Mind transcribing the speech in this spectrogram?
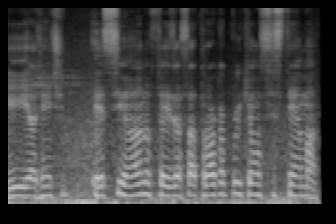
E a gente esse ano fez essa troca porque é um sistema,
